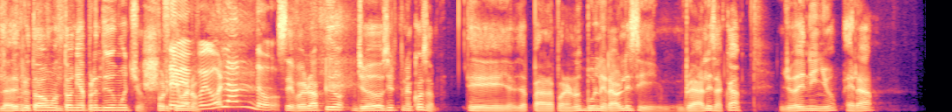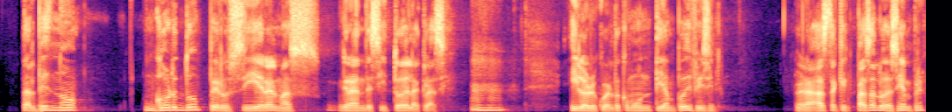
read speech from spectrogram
lo he disfrutado un montón y he aprendido mucho. Porque se me bueno, fue volando. se fue rápido. Yo debo decirte una cosa. eh, para ponernos vulnerables y reales acá. Yo de niño era, tal vez no gordo, pero sí era el más grandecito de la clase. Ujú. Y lo recuerdo como un tiempo difícil. ¿verdad? Hasta que pasa lo de siempre,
